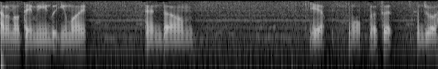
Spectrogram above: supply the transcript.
I don't know what they mean, but you might. And, um, yeah, well, that's it. Enjoy.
